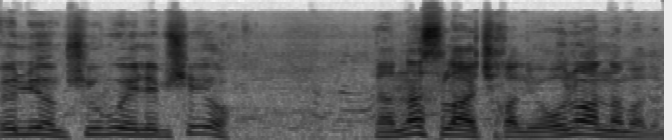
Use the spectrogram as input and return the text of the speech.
ölüyorum şu bu öyle bir şey yok. Ya nasıl aç kalıyor onu anlamadım.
